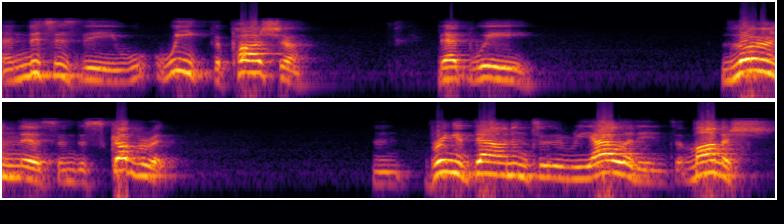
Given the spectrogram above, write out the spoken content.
And this is the week, the Parsha, that we learn this and discover it and bring it down into the reality, into mamish.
